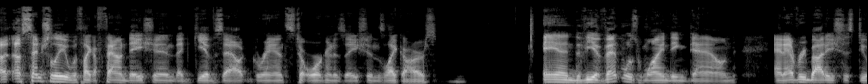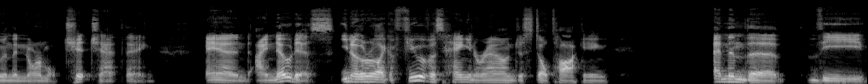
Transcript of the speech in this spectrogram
essentially with like a foundation that gives out grants to organizations like ours. And the event was winding down, and everybody's just doing the normal chit chat thing. And I notice, you know, there were like a few of us hanging around, just still talking. And then the the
